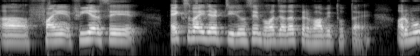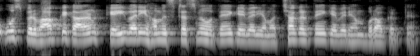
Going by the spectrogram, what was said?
फियर से एक्स वाई जेड चीज़ों से बहुत ज़्यादा प्रभावित होता है। और वो उस प्रभाव के कारण कई बारी हम स्ट्रेस में होते हैं, कई बारी हम अच्छा करते हैं, कई बारी हम बुरा करते हैं।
